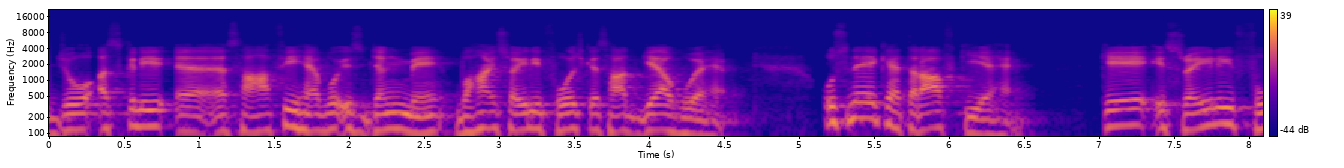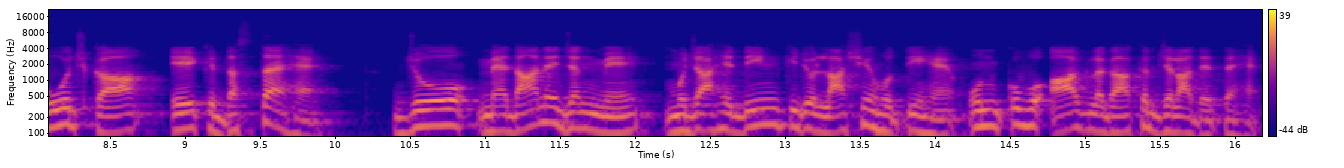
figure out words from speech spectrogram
जो अस्करी सहाफ़ी है, वो इस जंग में वहाँ इसराइली फ़ौज के साथ गया हुआ है। उसने एक एतराफ़ किया है कि इसराइली फ़ौज का एक दस्ता है जो मैदान जंग में मुजाहिदीन की जो लाशें होती हैं, उनको वो आग लगाकर जला देते हैं।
